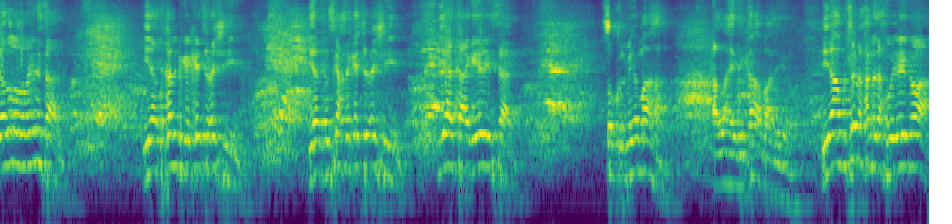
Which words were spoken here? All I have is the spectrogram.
yaad u ololeynaysaan yaad qalbiga ka jeceshihiin yaad maskaxda ka jeceshihiin yaad taageeraysaan soo kulmiye maaha allah idinka abaaliyo yaa musharaxa madaxweynenoo ah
